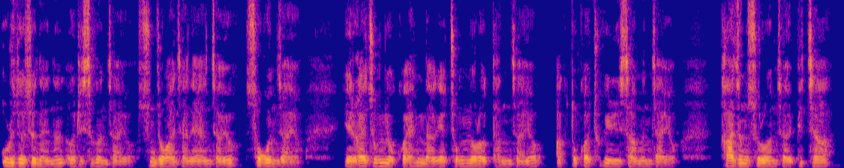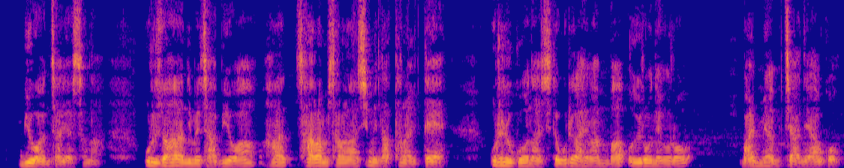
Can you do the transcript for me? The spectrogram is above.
우리도 전에는 어리석은 자요, 순종하지 한 자요, 속은 자요, 여러 가지 종력과 행락의 종로로 단 자요, 악독과 투기 일삼은 자요, 가정스러운 자요, 피차 미워한 자였으나 우리도 하나님의 자비와 사람 사랑하심이 나타날 때 우리를 구원하시되 우리가 행한 바 의로운 행으로 말미암지 아니하고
